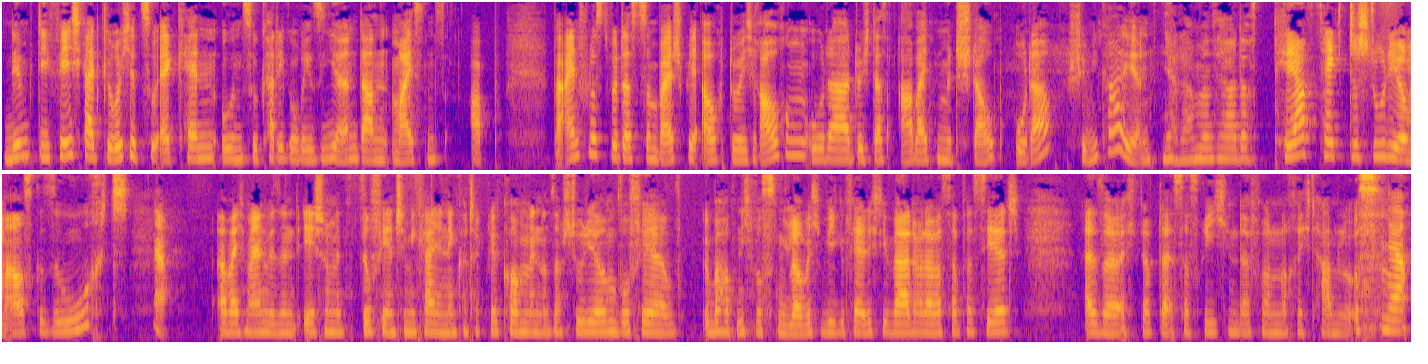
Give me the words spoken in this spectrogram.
nimmt die Fähigkeit, Gerüche zu erkennen und zu kategorisieren, dann meistens ab. Beeinflusst wird das zum Beispiel auch durch Rauchen oder durch das Arbeiten mit Staub oder Chemikalien. Ja, da haben wir uns ja das perfekte Studium ausgesucht. Ja. Aber ich meine, wir sind eh schon mit so vielen Chemikalien in Kontakt gekommen in unserem Studium, wo wir überhaupt nicht wussten, glaube ich, wie gefährlich die waren oder was da passiert. Also ich glaube, da ist das Riechen davon noch recht harmlos. Ja,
